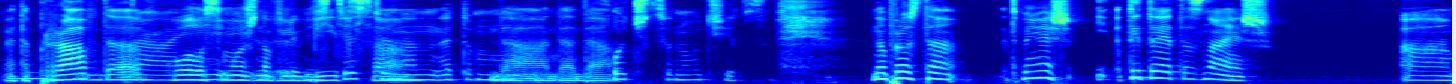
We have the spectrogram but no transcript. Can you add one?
это правда. Да, в голос можно влюбиться. Естественно, этому да, да, да. хочется научиться. Но просто, ты понимаешь, ты-то это знаешь. А,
